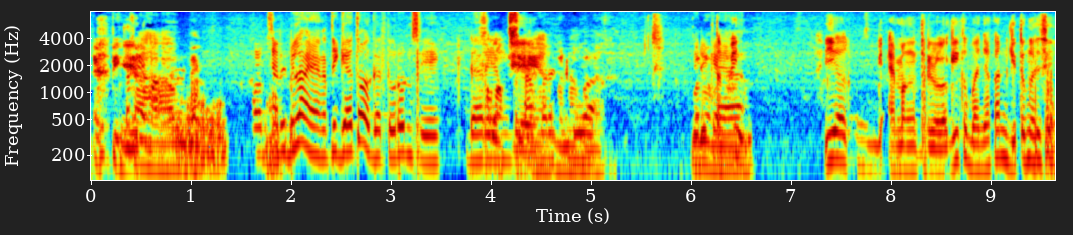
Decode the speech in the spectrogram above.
Epic Iya. comeback. kalau bisa dibilang yang ketiga itu agak turun sih dari yang Iya, pertama dan kedua jadi kayak. Iya, emang trilogi kebanyakan gitu gak sih?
